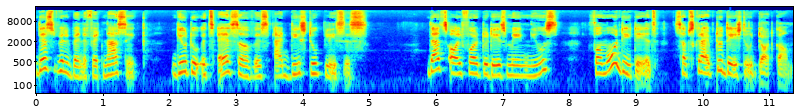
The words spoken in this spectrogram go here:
This will benefit Nasik due to its air service at these two places. That's all for today's main news. For more details, subscribe to deshdoot.com.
